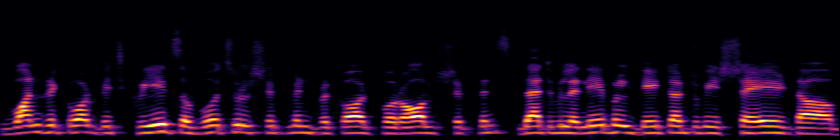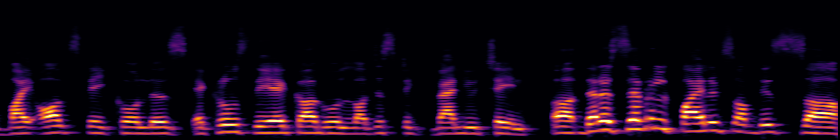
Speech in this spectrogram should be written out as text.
one record, which creates a virtual shipment record for all shipments that will enable data to be shared uh, by all stakeholders across the air cargo logistic value chain. Uh, there are several pilots of this uh,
